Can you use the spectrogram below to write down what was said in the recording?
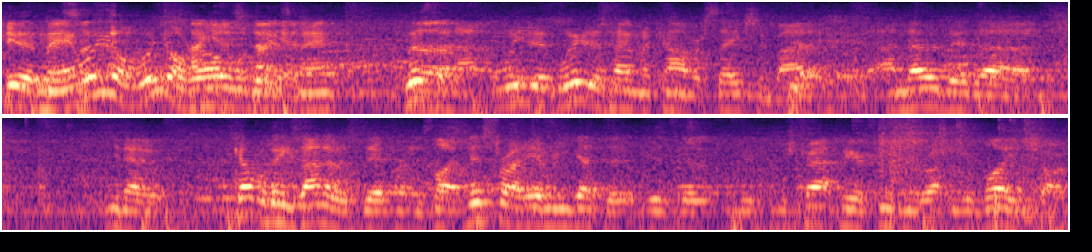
Good man. We're gonna, we're gonna roll with this, man. Listen, Uh, I, we just, we're just having a conversation about it. I know that uh, you know a couple things I know is different. It's like this right here. I mean, you got the, the, your strap here keeping your, your blade sharp.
